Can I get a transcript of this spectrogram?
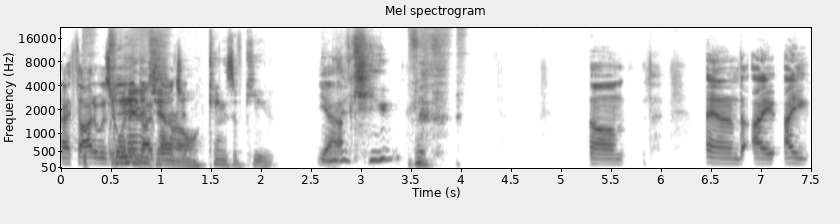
I thought it was going to in divulge. in- general kings of cute. yeah. cute. Um, and I I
